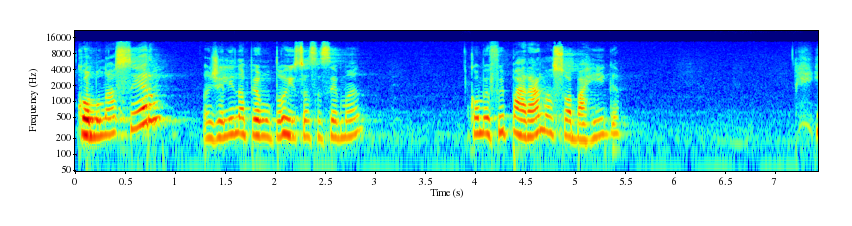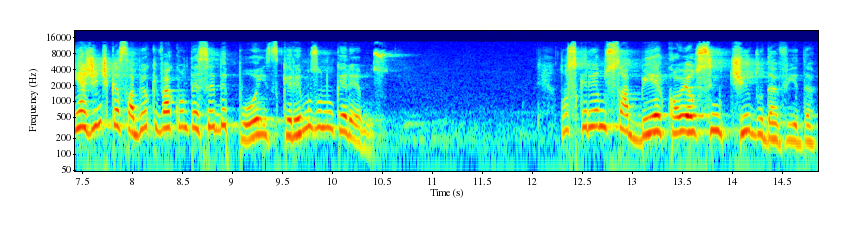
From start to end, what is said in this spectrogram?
como nasceram. Angelina perguntou isso essa semana como eu fui parar na sua barriga. E a gente quer saber o que vai acontecer depois, queremos ou não queremos? Nós queremos saber qual é o sentido da vida.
